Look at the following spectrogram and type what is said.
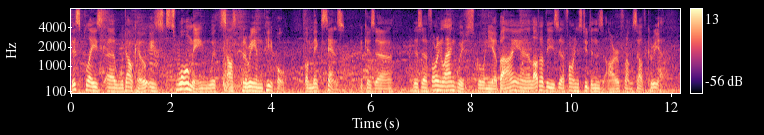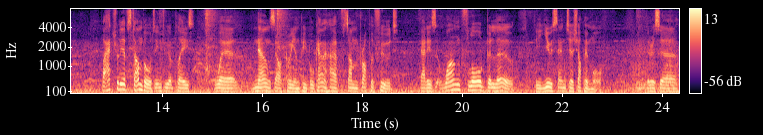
this place, uh, Wudaokou, is swarming with South Korean people. But makes sense because uh, there's a foreign language school nearby, and a lot of these uh, foreign students are from South Korea. But actually, I've stumbled into a place where non South Korean people can have some proper food that is one floor below the U Center shopping mall. There is a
